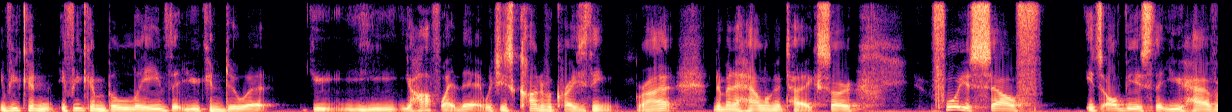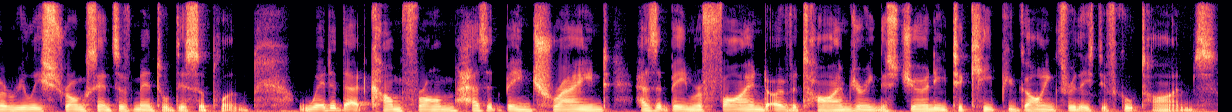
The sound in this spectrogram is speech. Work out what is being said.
if you can, if you can believe that you can do it, you, you you're halfway there, which is kind of a crazy thing, right? No matter how long it takes. So, for yourself, it's obvious that you have a really strong sense of mental discipline. Where did that come from? Has it been trained? Has it been refined over time during this journey to keep you going through these difficult times?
